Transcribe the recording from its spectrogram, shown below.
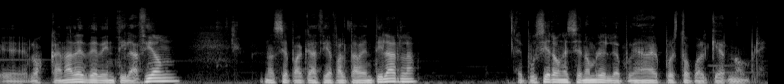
eh, los canales de ventilación. No sé para qué hacía falta ventilarla. Le pusieron ese nombre le podían haber puesto cualquier nombre.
